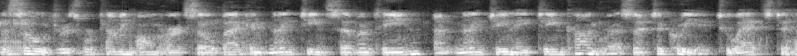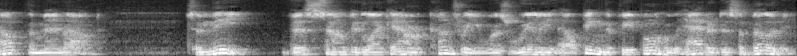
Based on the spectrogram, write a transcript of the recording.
the soldiers were coming home hurt so back in 1917 and 1918 Congress had to create two acts to help the men out. To me, this sounded like our country was really helping the people who had a disability.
